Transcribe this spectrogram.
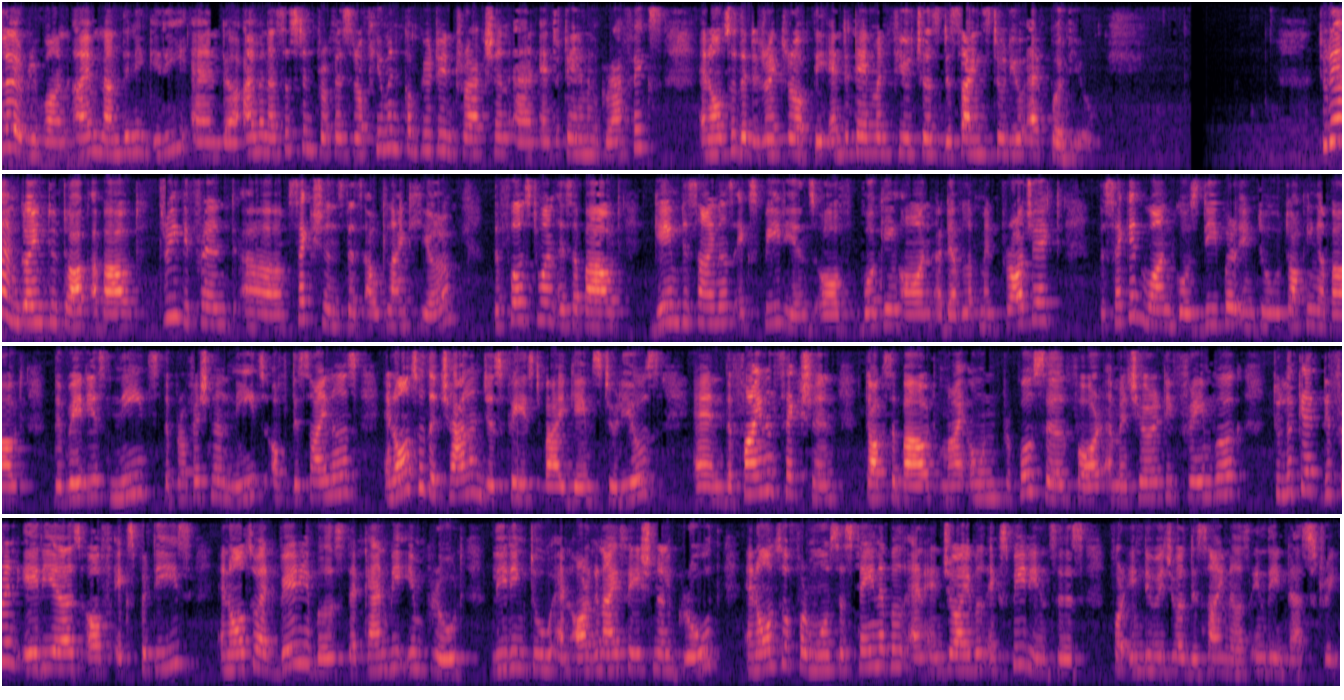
Hello everyone, I'm Nandini Giri and uh, I'm an assistant professor of human computer interaction and entertainment graphics and also the director of the Entertainment Futures Design Studio at Purdue. Today I'm going to talk about three different uh, sections that's outlined here. The first one is about game designers experience of working on a development project the second one goes deeper into talking about the various needs, the professional needs of designers and also the challenges faced by game studios. And the final section talks about my own proposal for a maturity framework to look at different areas of expertise and also at variables that can be improved leading to an organizational growth and also for more sustainable and enjoyable experiences for individual designers in the industry.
